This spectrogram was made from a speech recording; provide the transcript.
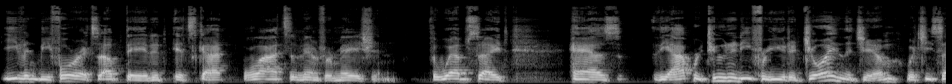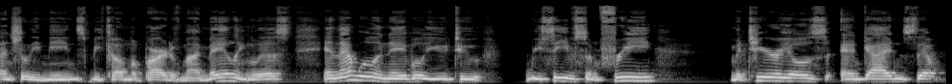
even before it's updated, it's got lots of information. The website has the opportunity for you to join the gym, which essentially means become a part of my mailing list, and that will enable you to receive some free materials and guidance that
